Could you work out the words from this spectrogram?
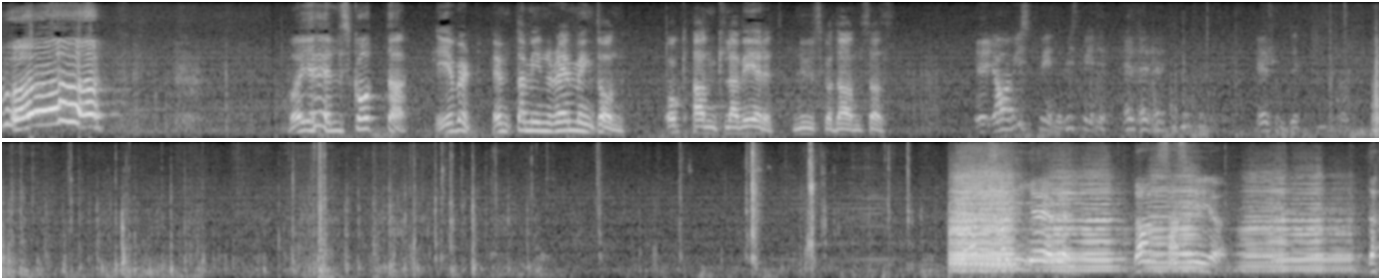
Va? Vad i helskotta? Evert, hämta min Remington och handklaveret. Nu ska dansas. Ja, visst Peder, visst Peder. Här, här, här. Här som det. Dansa din jävel! Dansa säger jag! Det.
